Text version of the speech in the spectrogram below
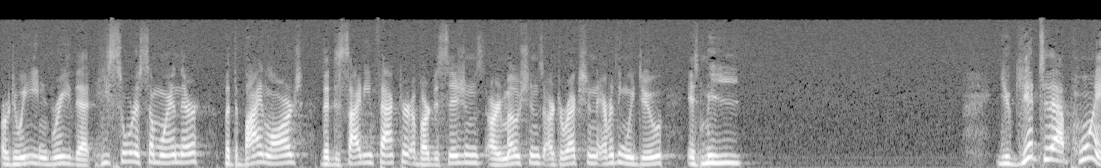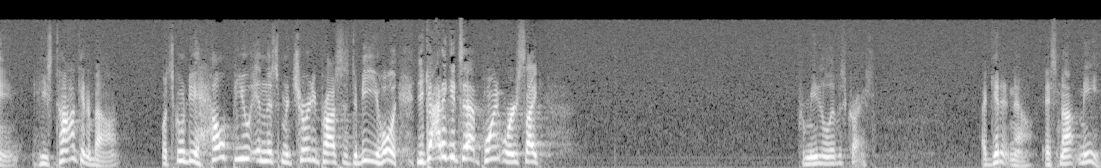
Or do we eat and breathe that he's sort of somewhere in there, but the, by and large, the deciding factor of our decisions, our emotions, our direction, everything we do is me. You get to that point he's talking about, what's going to help you in this maturity process to be holy. You got to get to that point where it's like, for me to live as Christ. I get it now. It's not me.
